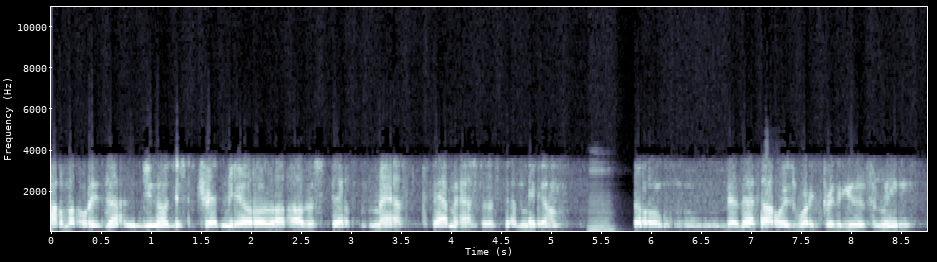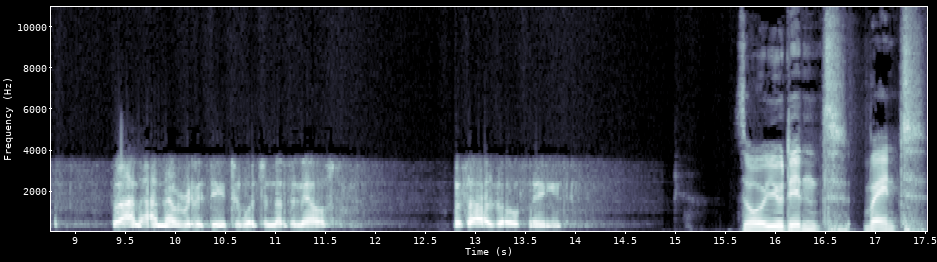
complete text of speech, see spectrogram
I've always done, you know, just treadmill or, or the step master, step master, step mill. Mm. That's always worked pretty good for me. So I, I never really did too much of nothing else besides those things. So you didn't went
